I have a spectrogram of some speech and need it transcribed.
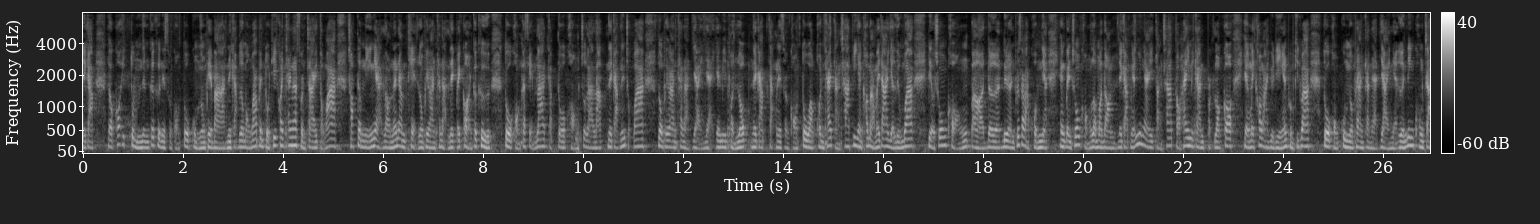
นะครับแล้วก็อีกกลุ่มหนึ่งก็คือในส่วนของตัวกลุ่มโรงพยาบาลนะครับเรามองว่าเป็นตัวที่ค่อนข้างน่าสนใจ แต่ว่า short term นี้เนี่ยเราแนะนำ trade โรงพยาบาลขนาดเล็กไปก่อน ก็คือตัวของเกษมราษฎร์กับตัวของจุฬารัตน์นะครับเนื่องจากว่าโรงพยาบาลขนาดใหญ่เนี่ยยังมีผลลบนะครับจากในส่วนของตัวคนไข้ต่างชาติที่ยังเข้ามาไม่ได้อย่าลืมว่าเดี๋ยวช่วงของเดือนพฤษภาคมเนี่ยยังเป็นช่วงของรอมฎอนนะครับงั้นยังไงต่างชาติต่อให้มีการปลดล็อกก็ยังไม่เข้ามาอยู่ดีงั้นผมคิดว่าตัวของกลุ่มโรงพยาบาลขนาดใหญ่เนี่ย earning คงจะ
